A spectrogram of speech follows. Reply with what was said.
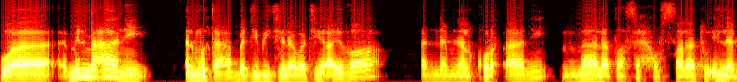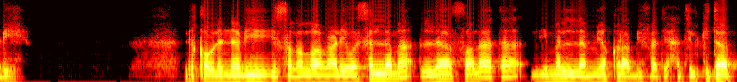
ومن معاني المتعبد بتلاوته أيضا أن من القرآن ما لا تصح الصلاة إلا به. لقول النبي صلى الله عليه وسلم لا صلاة لمن لم يقرأ بفاتحة الكتاب.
